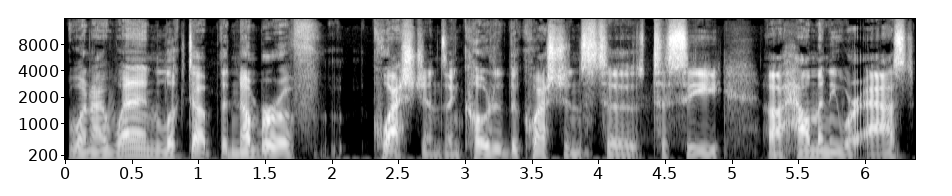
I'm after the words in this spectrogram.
When I went and looked up the number of questions and coded the questions to to see uh, how many were asked,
